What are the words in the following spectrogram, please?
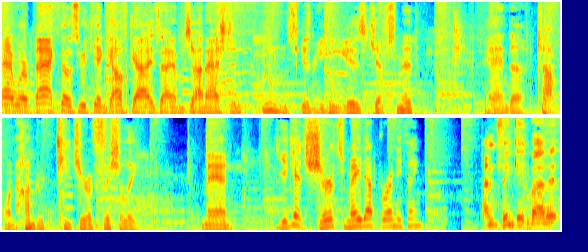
And we're back, those weekend golf guys. I am John Ashton. Excuse me. He is Jeff Smith and uh, top 100 teacher officially. Man, you get shirts made up or anything? I'm thinking about it.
